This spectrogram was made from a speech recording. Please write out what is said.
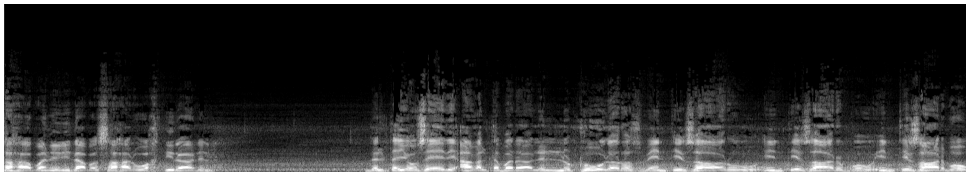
صحابه نه دي دا به سهار وختي رالل دلته یو ځای دی هغلته به رالل نو ټوله ورځ به انتظار و انتظار به و انتظار به و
